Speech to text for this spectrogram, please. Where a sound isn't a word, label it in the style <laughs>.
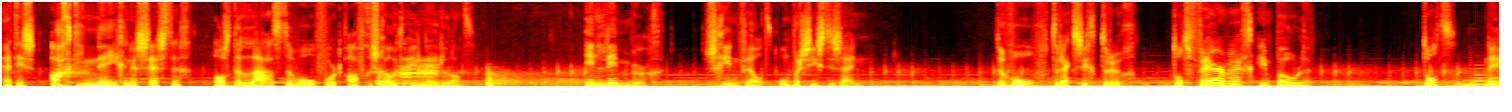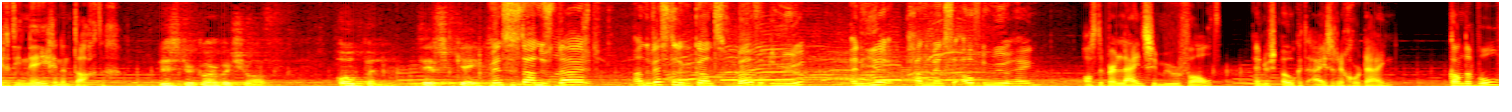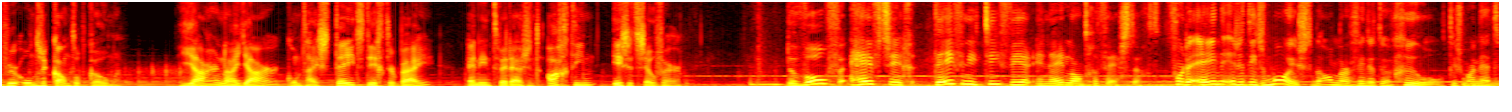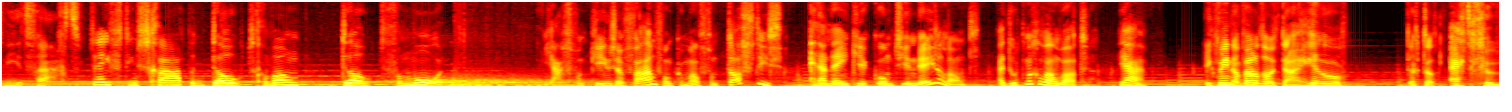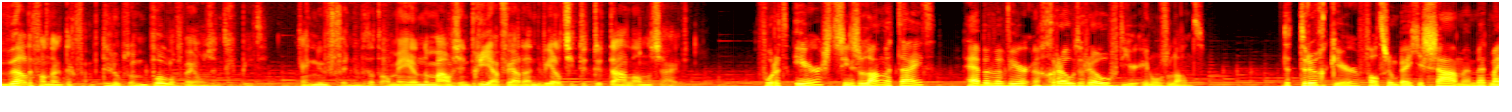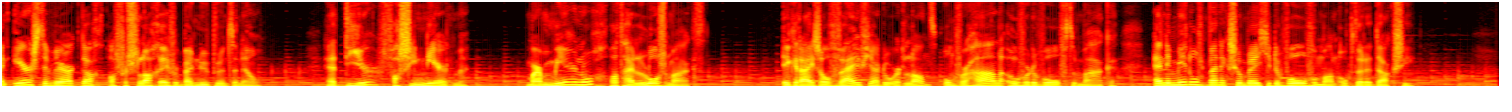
Het is 1869 als de laatste wolf wordt afgeschoten in Nederland. In Limburg, Schinveld om precies te zijn. De wolf trekt zich terug, tot ver weg in Polen. Tot 1989. Mr. Gorbachev, open this gate. Mensen staan dus daar aan de westelijke kant boven op de muur. En hier gaan de mensen over de muur heen. Als de Berlijnse muur valt, en dus ook het ijzeren gordijn, kan de wolf weer onze kant op komen. Jaar na jaar komt hij steeds dichterbij en in 2018 is het zover. De wolf heeft zich definitief weer in Nederland gevestigd. Voor de een is het iets moois, de ander vindt het een gruwel. Het is maar net wie het vraagt. 17 schapen dood, gewoon dood, vermoord. Ja, van kinds af aan vond ik hem al fantastisch. En dan één keer komt hij in Nederland. Hij doet me gewoon wat. Ja. Ik weet nog wel dat ik daar heel... dat ik dat echt geweldig vond. Ik dacht, er loopt een wolf bij ons in het gebied. Kijk, nu vinden we dat allemaal heel normaal. We zijn drie jaar verder en de wereld ziet er totaal anders uit. Voor het eerst sinds lange tijd hebben we weer een groot roofdier in ons land. De terugkeer valt zo'n beetje samen met mijn eerste werkdag als verslaggever bij nu.nl. Het dier fascineert me, maar meer nog wat hij losmaakt. Ik reis al vijf jaar door het land om verhalen over de wolf te maken. En inmiddels ben ik zo'n beetje de wolvenman op de redactie.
